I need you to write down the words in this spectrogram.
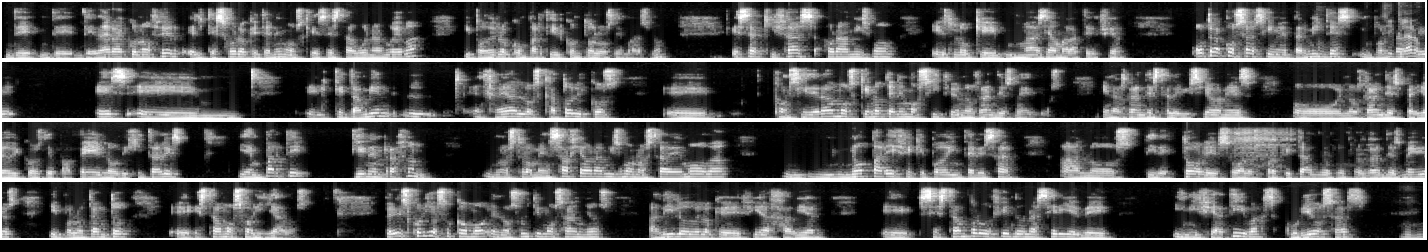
de, dar a conocer el tesoro que tenemos, que es esta buena nueva, y poderlo compartir con todos los demás. ¿no? Esa quizás ahora mismo es lo que más llama la atención. Otra cosa, si me permites, importante, es eh, eh, que también en general los católicos eh, consideramos que no tenemos sitio en los grandes medios, en las grandes televisiones o en los grandes periódicos de papel o digitales, y en parte tienen razón. Nuestro mensaje ahora mismo no está de moda, no parece que pueda interesar a los directores o a los propietarios de los grandes medios y por lo tanto eh, estamos orillados. Pero es curioso cómo en los últimos años al hilo de lo que decía Javier, eh, se están produciendo una serie de iniciativas curiosas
